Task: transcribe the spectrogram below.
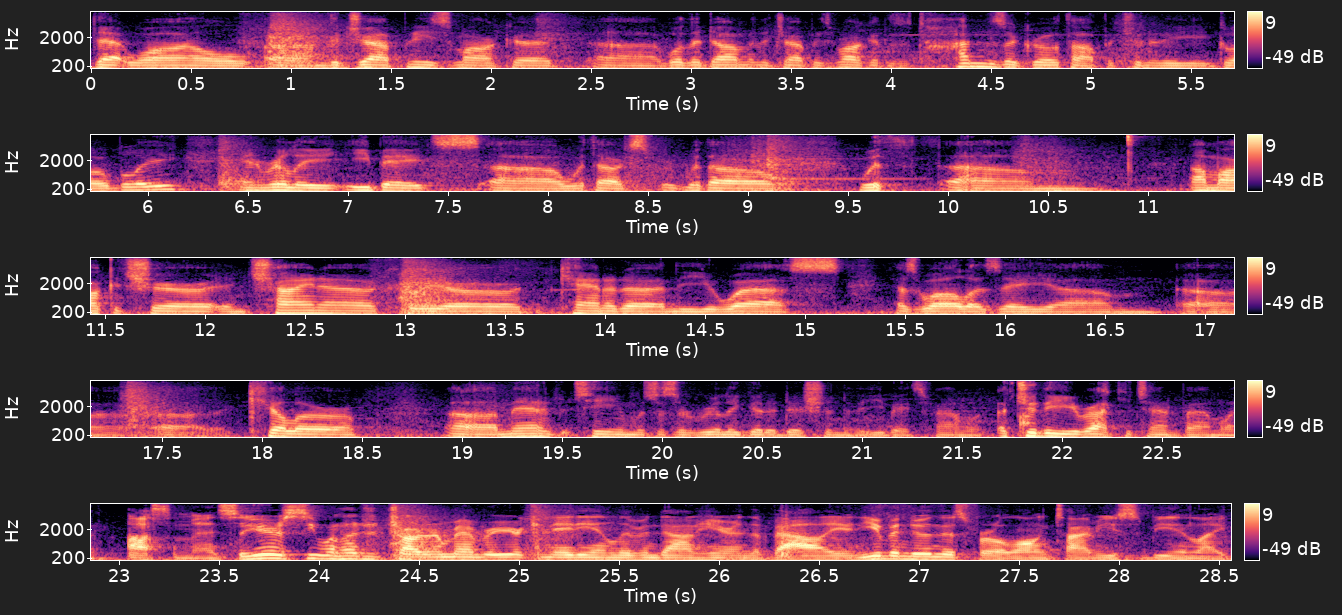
that while um, the Japanese market, uh, well, they dominate the Japanese market, there's tons of growth opportunity globally, and really, Ebates uh, with our with our with um, our market share in China, Korea, Canada, and the U.S., as well as a um, uh, uh, killer uh, management team, was just a really good addition to the Ebates family, uh, to the Rakuten family. Awesome, man. So you're a C100 charter member. You're Canadian, living down here in the Valley, and you've been doing this for a long time. You used to be in like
